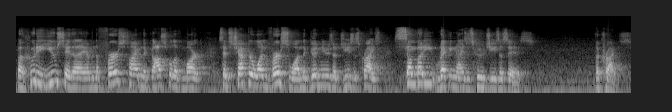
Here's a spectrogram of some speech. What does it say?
But who do you say that I am? And the first time in the Gospel of Mark, since chapter 1, verse 1, the good news of Jesus Christ, somebody recognizes who Jesus is the Christ.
